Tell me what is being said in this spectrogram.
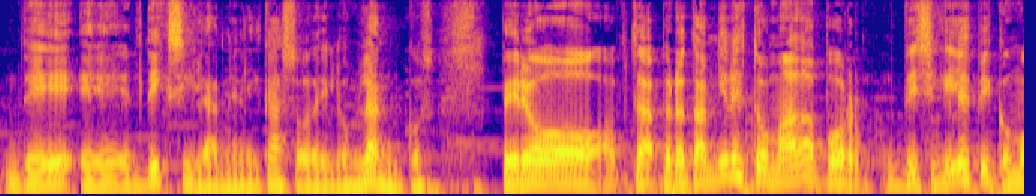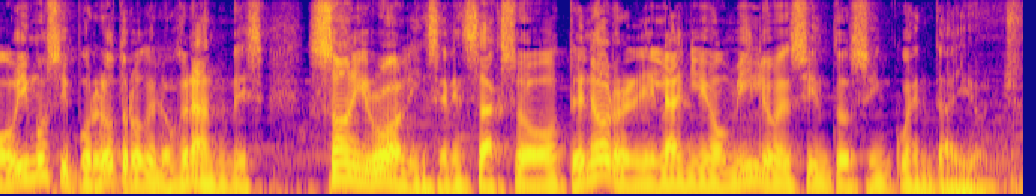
de eh, Dixieland en el caso de los blancos. Pero, pero también es tomada por Dizzy Gillespie, como vimos, y por otro de los grandes, Sonny Rollins en el saxo tenor en el año 1958.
